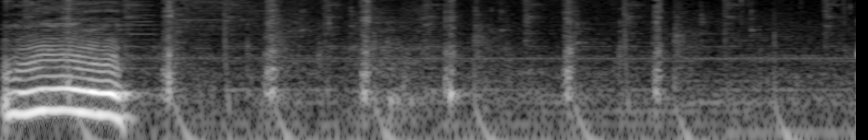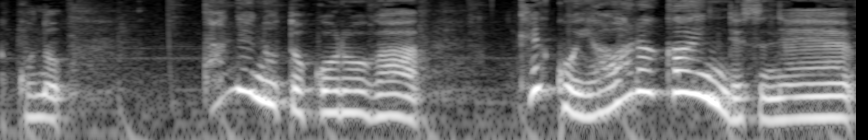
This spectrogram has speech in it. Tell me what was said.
ーうんこの種のところが結構柔らかいんですね。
